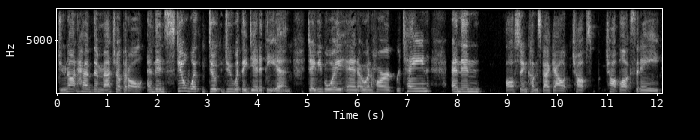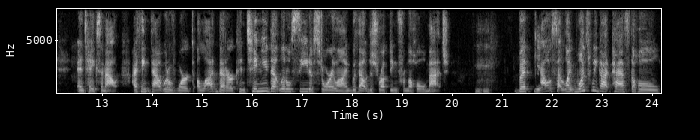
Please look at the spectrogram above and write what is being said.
do not have them match up at all, and then still what do, do what they did at the end. Davy Boy and Owen Hart retain, and then Austin comes back out, chops chop blocks the knee, and takes him out. I think that would have worked a lot better, continued that little seed of storyline without disrupting from the whole match. Mhm. But outside, like once we got past the whole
